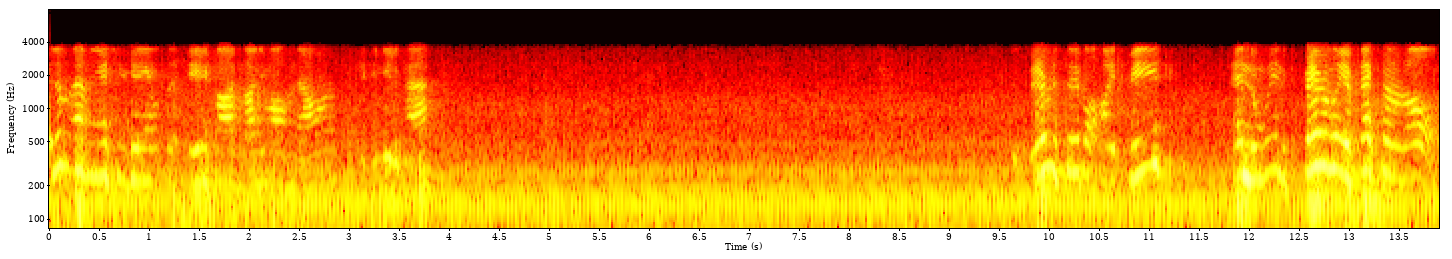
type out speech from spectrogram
It doesn't have any issue getting up to 85, 90 miles an hour if you need a pass. It's very stable at high speed, and the wind barely affects it at all.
